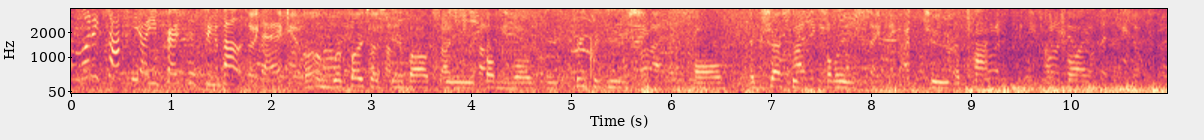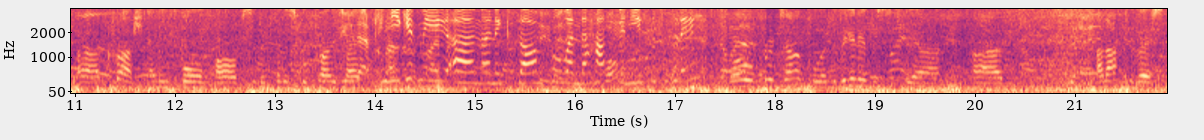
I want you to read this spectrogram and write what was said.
um, what exactly are you protesting about today? Um, we're protesting about the problem of the frequent use of excessive police to attack and try uh, crush any form of sort of political protest. Can you give me um, an example when there has been use of police? Well, for example, at the beginning of this year, um, an activist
